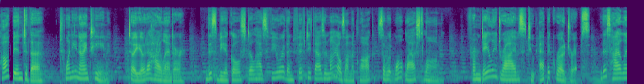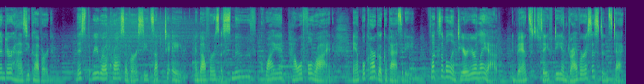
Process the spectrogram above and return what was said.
Hop into the 2019 Toyota Highlander. This vehicle still has fewer than 50,000 miles on the clock, so it won't last long. From daily drives to epic road trips, this Highlander has you covered. This three-row crossover seats up to eight and offers a smooth, quiet, powerful ride, ample cargo capacity, flexible interior layout, advanced safety and driver assistance tech,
